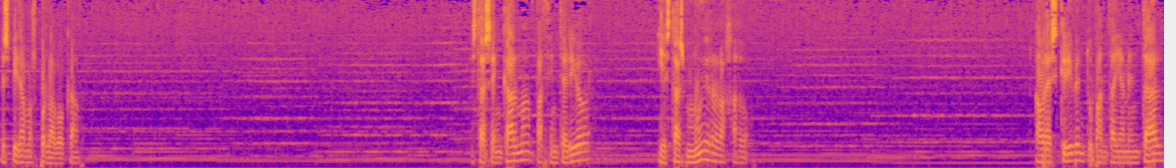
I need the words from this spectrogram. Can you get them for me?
Expiramos por la boca. Estás en calma, paz interior y estás muy relajado. Ahora escribe en tu pantalla mental,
